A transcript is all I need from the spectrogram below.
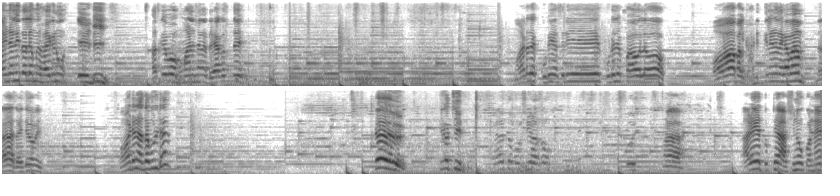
ফাইনালি তাহলে আমি হয়ে গেল এডি আজকে ও মানের সঙ্গে দেখা করতে। মাটা কুড়ে আসে রে কুড়ে যে পাওয়ালে ও ও বাল ঘাটি দিলে না দেখাবাম। দাঁড়া যাইতে হবে। মাটা না এ কি করছিস? হ্যাঁ। আরে তোকে আসিনো কোনে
